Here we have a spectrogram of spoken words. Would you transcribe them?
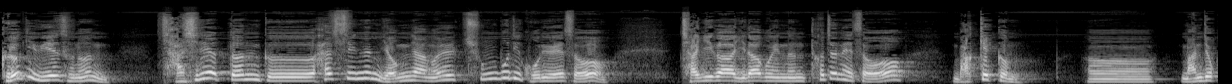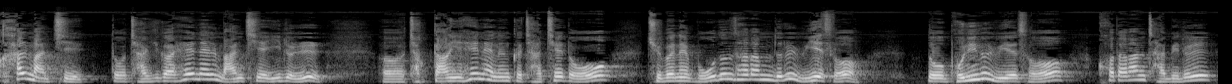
그러기 위해서는 자신의 어떤 그 할 수 있는 역량을 충분히 고려해서 자기가 일하고 있는 터전에서 맞게끔 어, 만족할 만치 또 자기가 해낼 만치의 일을 어, 적당히 해내는 그 자체도 주변의 모든 사람들을 위해서 또 본인을 위해서 커다란 자비를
